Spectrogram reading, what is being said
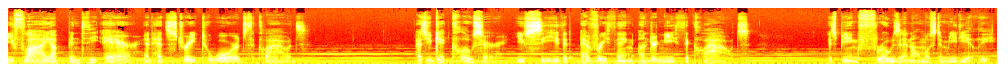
You fly up into the air and head straight towards the clouds. As you get closer, you see that everything underneath the clouds is being frozen almost immediately.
